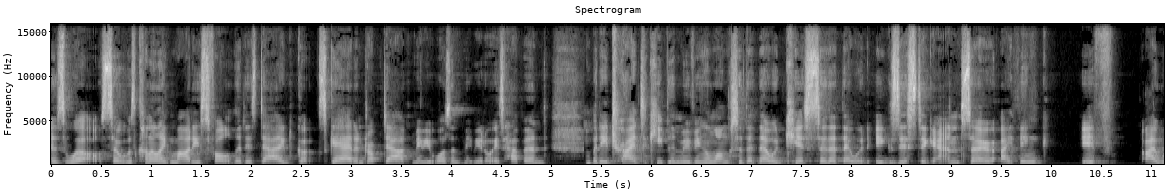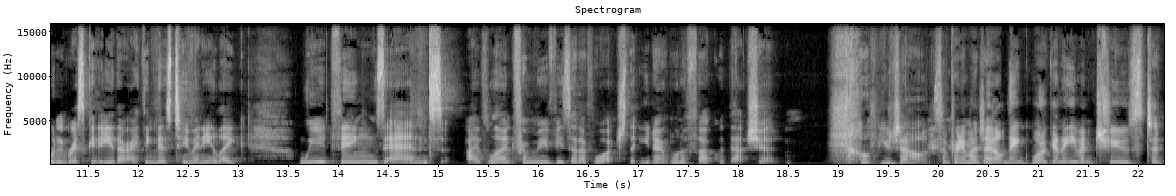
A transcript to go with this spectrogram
as well. So it was kind of like Marty's fault that his dad got scared and dropped out. Maybe it wasn't, maybe it always happened. But he tried to keep them moving along so that they would kiss, so that they would exist again. So I think if I wouldn't risk it either. I think there's too many like weird things, and I've learned from movies that I've watched that you don't want to fuck with that shit. No, you don't. So pretty much, I don't think we're gonna even choose to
